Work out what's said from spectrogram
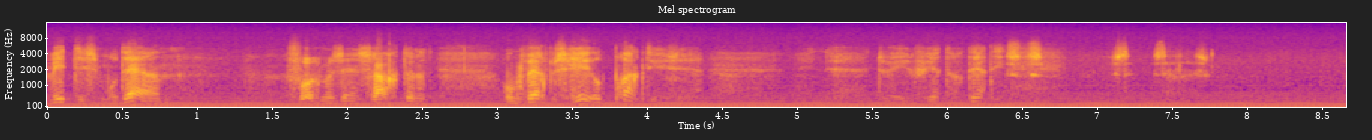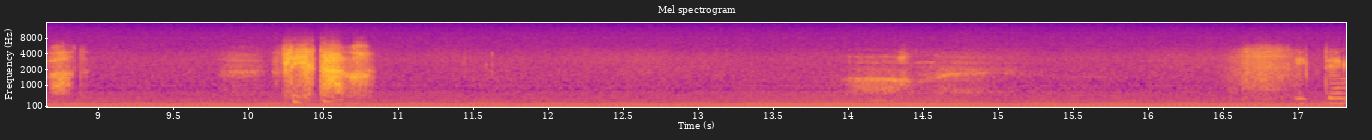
Wit is modern. Vormen zijn zacht en het ontwerp is heel praktisch. In de 4213. Stel eens. Wat? Vliegtuig? Ach, nee. Ik denk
